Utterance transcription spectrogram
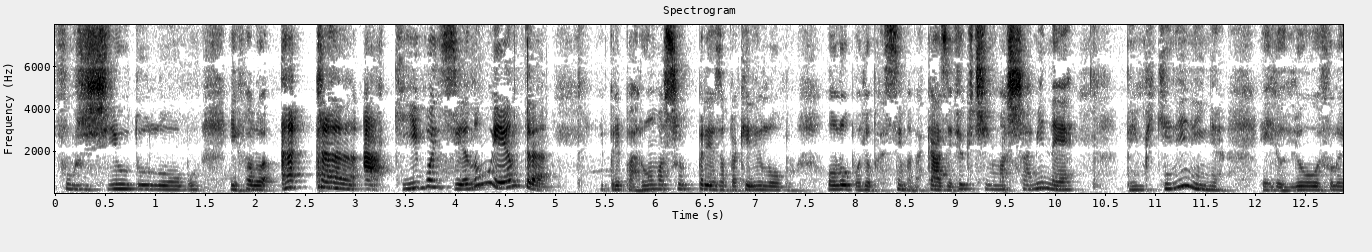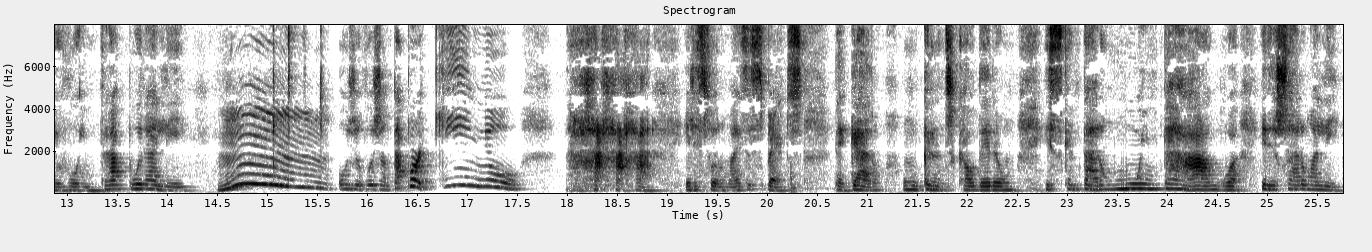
fugiu do lobo e falou: ah, ah, Aqui você não entra. E preparou uma surpresa para aquele lobo. O lobo olhou para cima da casa e viu que tinha uma chaminé bem pequenininha. Ele olhou e falou: Eu vou entrar por ali. Hum, hoje eu vou jantar porquinho. Eles foram mais espertos. Pegaram um grande caldeirão, esquentaram muita água e deixaram ali.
